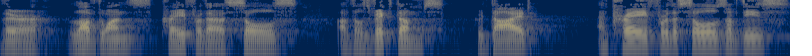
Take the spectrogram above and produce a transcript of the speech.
their loved ones. Pray for the souls of those victims who died. And pray for the souls of these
